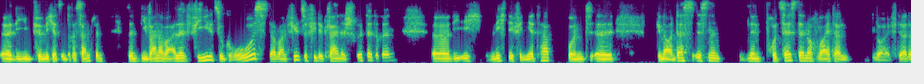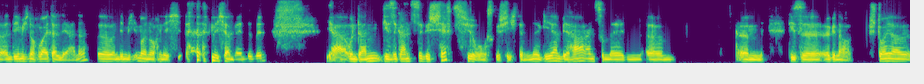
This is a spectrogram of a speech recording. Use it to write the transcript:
äh, die für mich jetzt interessant sind. Die waren aber alle viel zu groß. Da waren viel zu viele kleine Schritte drin, äh, die ich nicht definiert habe. Und äh, genau, das ist ein, ein Prozess, der noch weiter läuft, ja, an dem ich noch weiter lerne, äh, an dem ich immer noch nicht, nicht am Ende bin. Ja, und dann diese ganze Geschäftsführungsgeschichte, eine GmbH anzumelden, ähm, ähm, diese, äh, genau, Steuer,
